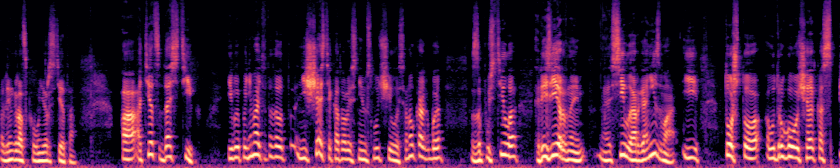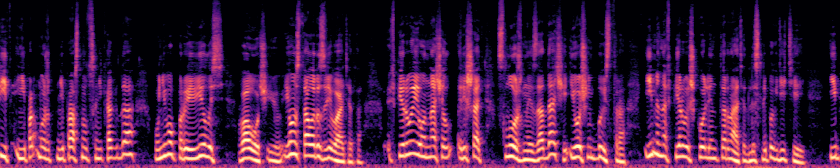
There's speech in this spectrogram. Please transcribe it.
Ленинградского университета, а отец достиг. И вы понимаете, вот это вот несчастье, которое с ним случилось, оно как бы запустило резервные э, силы организма, и то, что у другого человека спит и не может не проснуться никогда, у него проявилось воочию, и он стал развивать это. Впервые он начал решать сложные задачи и очень быстро, именно в первой школе-интернате для слепых детей. И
